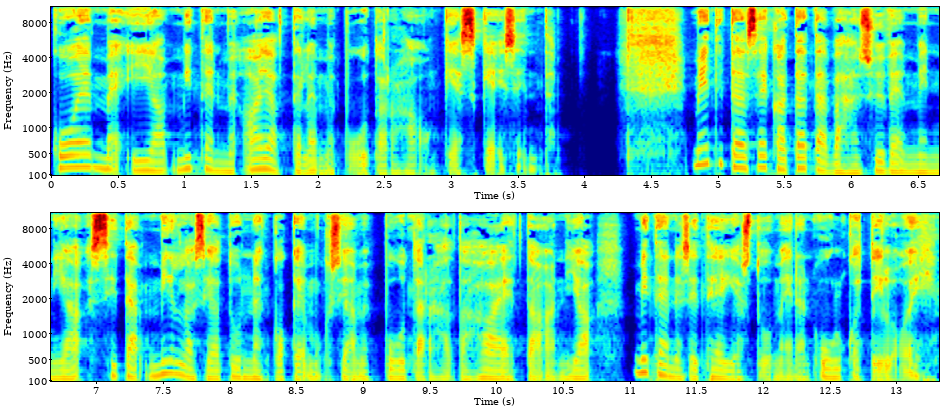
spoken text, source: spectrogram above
koemme ja miten me ajattelemme puutarha on keskeisintä. Mietitään sekä tätä vähän syvemmin ja sitä, millaisia tunnekokemuksia me puutarhalta haetaan ja miten ne sitten heijastuu meidän ulkotiloihin.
